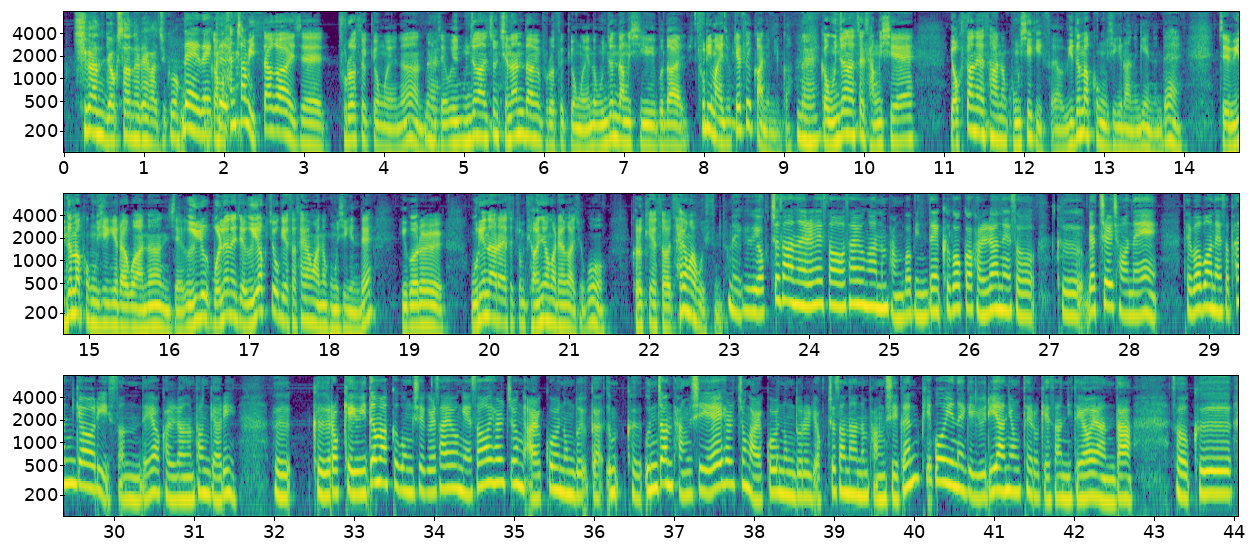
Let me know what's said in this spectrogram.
시간 역산을 해가지고 네, 네. 그러니까 그, 뭐 한참 있다가 이제 불었을 경우에는 네. 이제 운전한 좀 지난 다음에 불었을 경우에는 운전 당시보다 술이 많이 좀 깼을 거 아닙니까? 네. 그러니까 운전했을 당시에 역산해서 하는 공식이 있어요. 위드마크 공식이라는 게 있는데 이제 위드마크 공식이라고 하는 이제 의, 원래는 이제 의학 쪽에서 사용하는 공식인데 이거를 우리나라에서 좀 변형을 해가지고 그렇게 해서 사용하고 있습니다. 네, 그 역추산을 해서 사용하는 방법인데 그것과 관련해서 그 며칠 전에 대법원에서 판결이 있었는데요. 관련한 판결이 그 그렇게 위드마크 공식을 사용해서 혈중 알코올 농도, 그러니까 음, 그 운전 당시에 혈중 알코올 농도를 역추산하는 방식은 피고인에게 유리한 형태로 계산이 되어야 한다. 그래서 그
